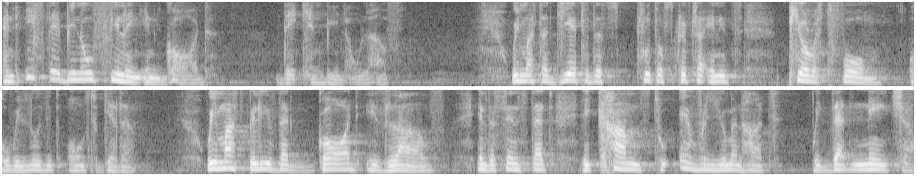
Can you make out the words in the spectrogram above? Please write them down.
And if there be no feeling in God, there can be no love. We must adhere to the truth of Scripture in its purest form, or we lose it altogether. We must believe that God is love in the sense that He comes to every human heart with that nature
